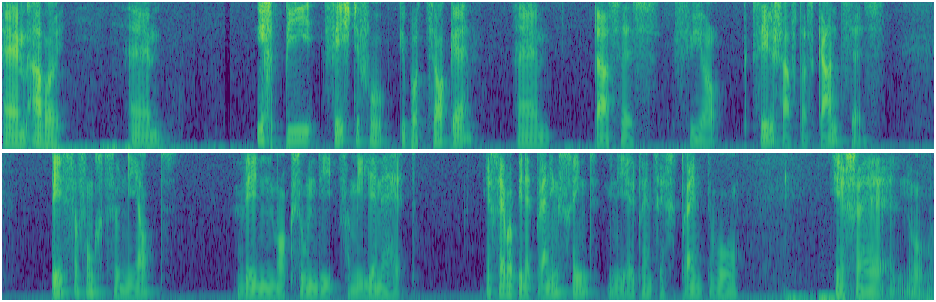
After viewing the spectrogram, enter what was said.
Ähm, okay. Aber ähm, ich bin fest davon überzeugt, ähm, dass es für die Gesellschaft als Ganzes besser funktioniert, wenn man gesunde Familien hat. Ich selber bin ein Trainingskind. Meine Eltern haben sich getrennt, wo ich äh, noch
